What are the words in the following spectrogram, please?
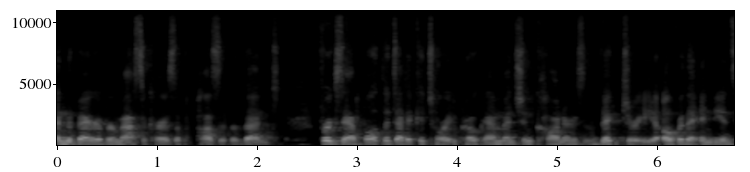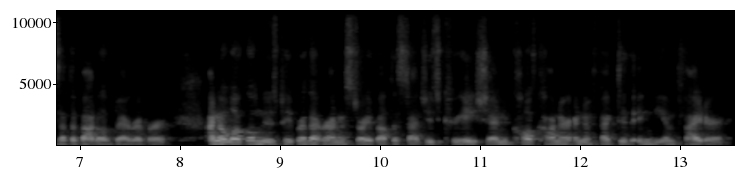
and the Bear River Massacre as a positive event. For example, the dedicatory program mentioned Connor's victory over the Indians at the Battle of Bear River, and a local newspaper that ran a story about the statue's creation called Connor an effective Indian fighter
